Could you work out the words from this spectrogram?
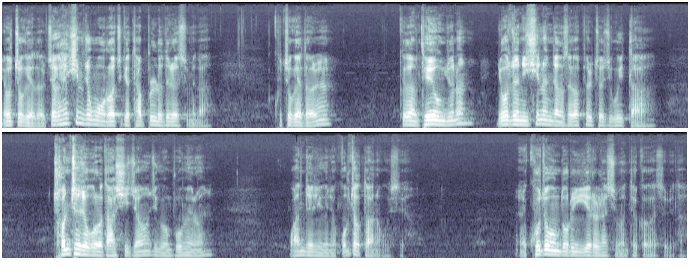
이쪽 애들 제가 핵심 종목으로 어저께 다 불러드렸습니다. 그쪽 애들 그 다음 대형주는 여전히 쉬는 장세가 펼쳐지고 있다. 전체적으로 다 쉬죠. 지금 보면은 완전히 그냥 꼼짝도 안 하고 있어요. 예, 그 정도로 이해를 하시면 될 것 같습니다.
